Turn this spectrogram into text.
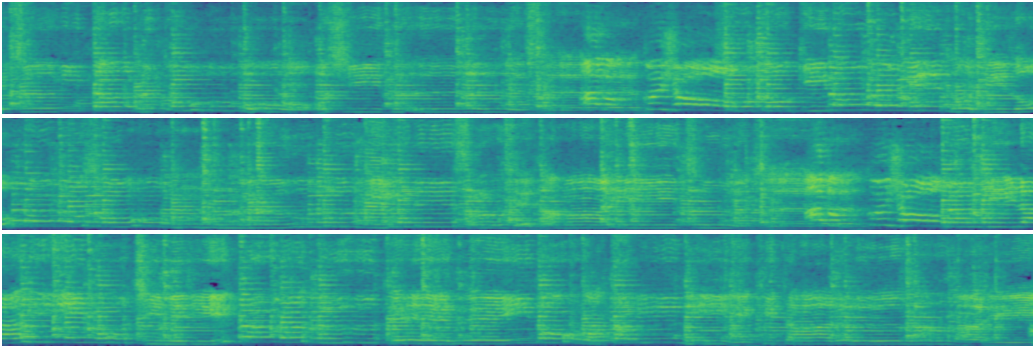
別にたると押し崩すあのその時の絵の地蔵村有るさせたまいつつあのこ未来の地短くてメイドの旅に来たるなり。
